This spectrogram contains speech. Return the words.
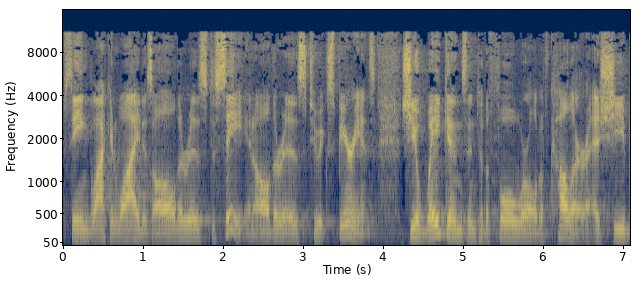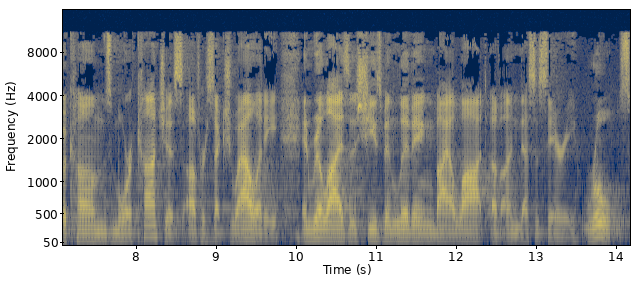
seeing black and white is all there is to see and all there is to experience. She awakens into the full world of color as she becomes more conscious of her sexuality and realizes she's been living by a lot of unnecessary rules.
